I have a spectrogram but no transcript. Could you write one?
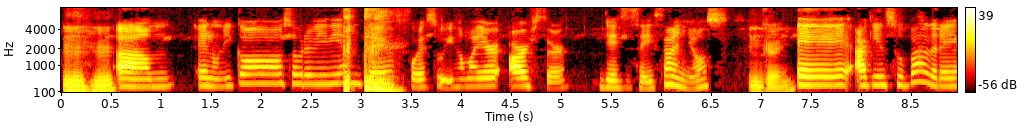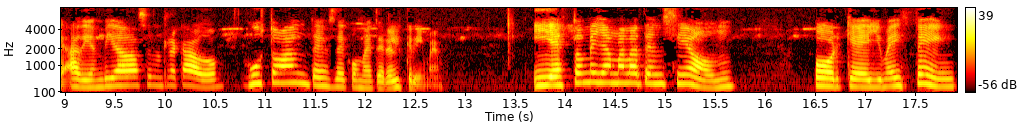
Um, el único sobreviviente fue su hijo mayor Arthur, 16 años, Okay. eh, a quien su padre había enviado a hacer un recado justo antes de cometer el crimen. Y esto me llama la atención porque you may think,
